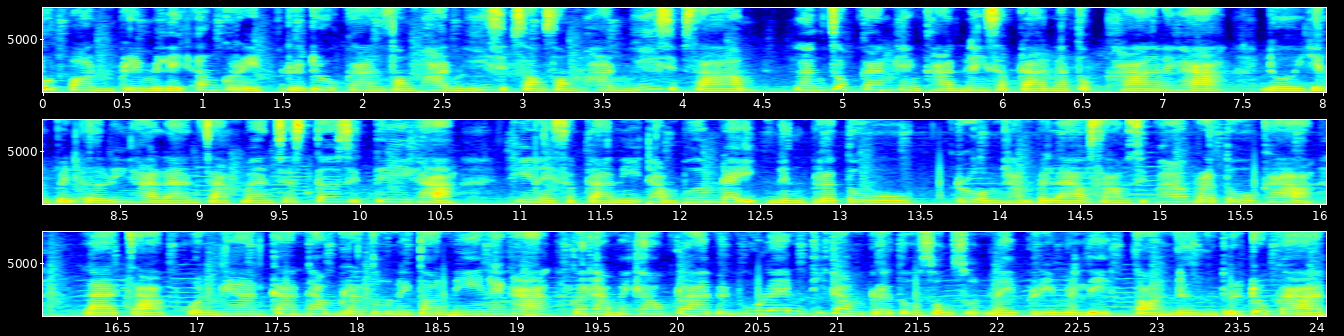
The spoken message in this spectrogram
ฟุตบอลพรีเมียร์ลีกอังกฤษ ฤดูกาล 2022-2023 หลังจบการแข่งขันในสัปดาห์นัดตกค้างนะคะ โดยยังเป็นเออร์ลิงฮาแลนด์จากแมนเชสเตอร์ซิตี้ค่ะ ที่ในสัปดาห์นี้ทำเพิ่มได้อีก 1 ประตู รวมทำไปแล้ว 35 ประตูค่ะ และจากผลงานการทำประตูในตอนนี้นะคะ ก็ทำให้เขากลายเป็นผู้เล่นที่ทำประตูสูงสุดในพรีเมียร์ลีกต่อหนึ่งฤดูกาล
